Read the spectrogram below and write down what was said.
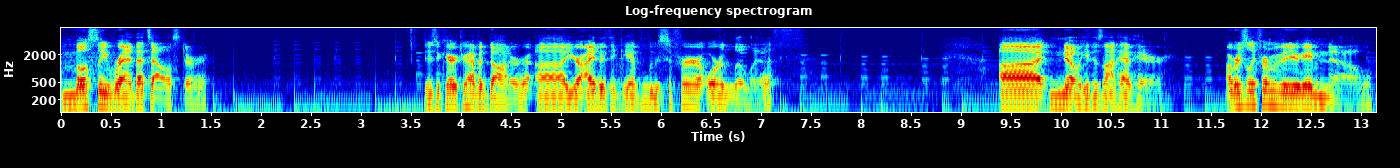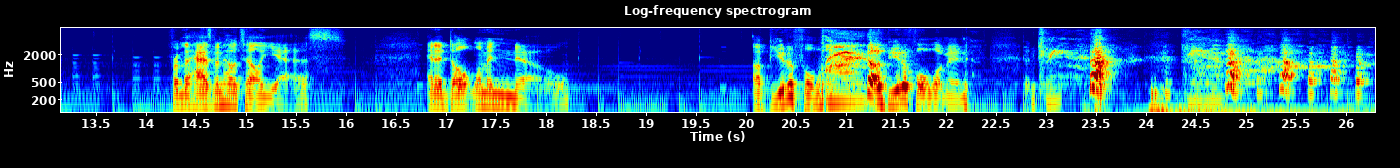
Mostly red. That's Alastor. Does your character have a daughter? Uh, you're either thinking of Lucifer or Lilith. Uh, no, he does not have hair. Originally from a video game, no. From the Hazbin Hotel, yes. An adult woman, no. A beautiful, a beautiful woman.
